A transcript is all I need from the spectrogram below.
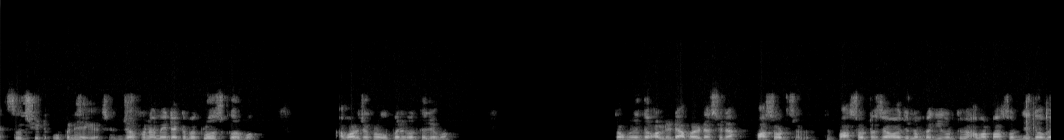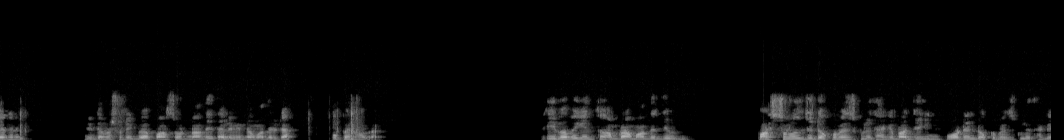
এক্সেল শিট ওপেন হয়ে গেছে। যখন আমি এটাকে ক্লোজ করব, আবার যখন ওপেন করতে যাব, তখন কিন্তু অলরেডি আবার এটা সেটা পাসওয়ার্ড চাবে। তো পাসওয়ার্ডটা চাওয়ার জন্য আমরা কি করতে হবে? আবার পাসওয়ার্ড দিতে হবে এখানে। যদি আমরা সঠিকভাবে পাসওয়ার্ড না দিই, তাহলে কিন্তু আমাদের এটা ওপেন হবে না। এইভাবে কিন্তু আমরা আমাদের যে পার্সোনাল যে ডকুমেন্টস গুলি থাকে বা যে ইম্পর্টেন্ট ডকুমেন্টস গুলি থাকে,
